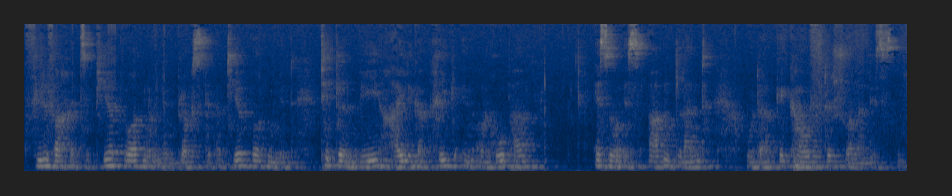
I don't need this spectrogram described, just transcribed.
vielfach rezipiert wurden und in Blogs debattiert wurden mit Titeln wie Heiliger Krieg in Europa, SOS Abendland oder Gekaufte Journalisten.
